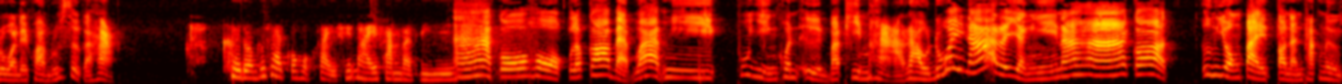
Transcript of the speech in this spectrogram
รัวๆๆในความรู้สึกอะค่ะเคยโดนผู้ชายโกหกใส่ใช่ไหมฟังแบบนี้ อ่าโกหกแล้วก็แบบว่ามี ผู้หญิงคนอื่นมาพิมพ์หาเราด้วยนะ อะไรอย่างนี้นะคะ ก็อึ้งยงไปตอนนั้นพักหนึ่ง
